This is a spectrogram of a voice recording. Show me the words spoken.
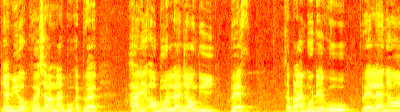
ပြန်ပြီးတော့ခွဲခြားနိုင်ဖို့အတွက်ဟာဒီ output လမ်းကြောင်းဒီ best supply boot တွေကိုဘယ်လမ်းကြောင်းက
